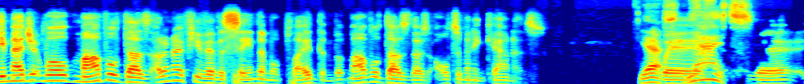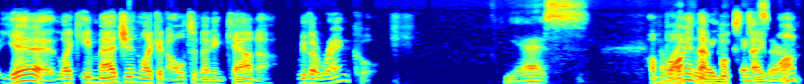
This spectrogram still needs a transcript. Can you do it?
imagine, well, Marvel does. I don't know if you've ever seen them or played them, but Marvel does those ultimate encounters. Yes. Where, yes. Where, yeah, like imagine like an ultimate encounter with a Rancor. Yes. I'm I buying like that box day one.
